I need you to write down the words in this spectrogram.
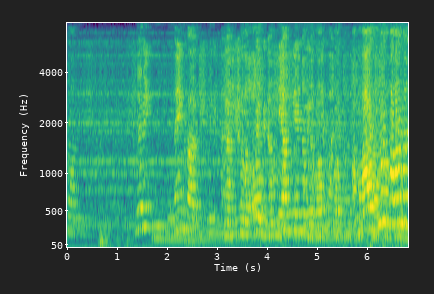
Sabit. Şurada bir renk var şurada bir tane. Ya şunu sevdim. Siyah yerine olabilir mi? Ama altına falan mı?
